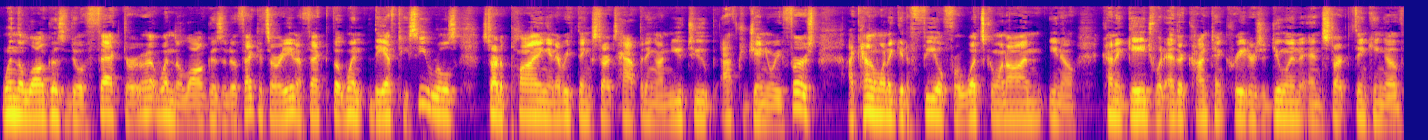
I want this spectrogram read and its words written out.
when the law goes into effect, or when the law goes into effect. It's already in effect, but when the FTC rules start applying and everything starts happening on YouTube after January 1st, I kind of want to get a feel for what's going on, you know, kind of gauge what other content creators are doing and start thinking of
